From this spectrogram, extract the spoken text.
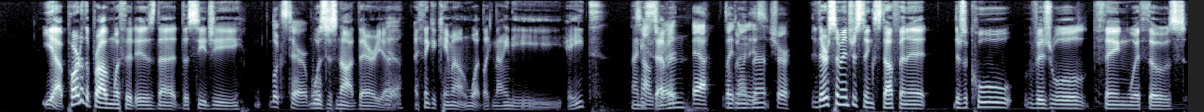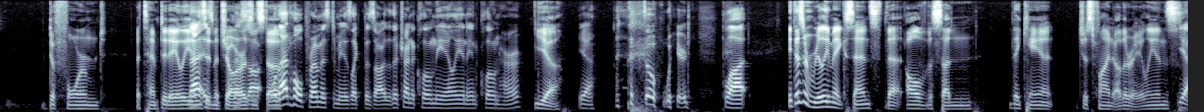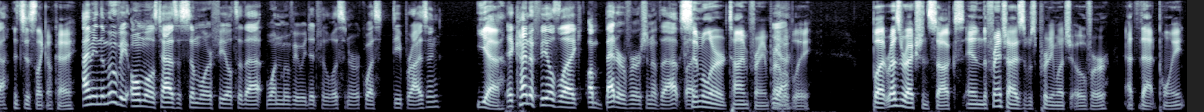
yeah, part of the problem with it is that the CG looks terrible. was just not there yet. Yeah. I think it came out in what, like 98 Sounds right. 97. Yeah, late Something like nineties. that. Sure. There's some interesting stuff in it. There's a cool visual thing with those deformed attempted aliens in the jars bizarre. and stuff. Well, that whole premise to me is like bizarre that they're trying to clone the alien and clone her. yeah. Yeah, it's a weird plot. It doesn't really make sense that all of a sudden they can't just find other aliens. Yeah. It's just like, okay. I mean, the movie almost has a similar feel to that one movie we did for the listener request, Deep Rising. Yeah. It kind of feels like a better version of that. But Similar time frame Yeah. probably. But Resurrection sucks and the franchise was pretty much over at that point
